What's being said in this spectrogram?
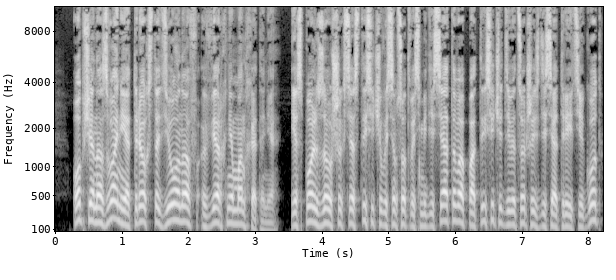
– общее название трех стадионов в Верхнем Манхэттене, использовавшихся с 1880 по 1963 год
